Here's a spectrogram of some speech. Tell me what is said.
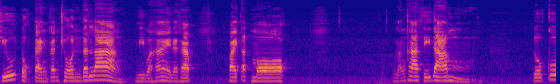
คิ้วตกแต่งกันชนด้านล่างมีมาให้นะครับไฟตัดหมอก หลังคาสีดำโลโก้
